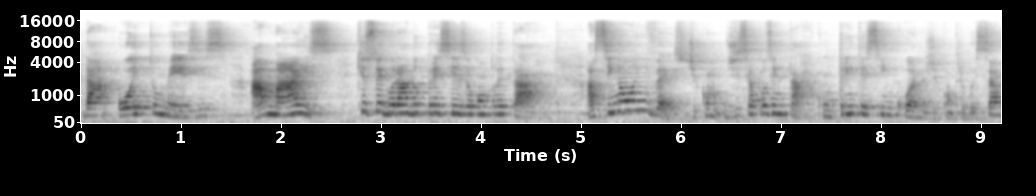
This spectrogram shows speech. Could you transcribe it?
dá oito meses a mais que o segurado precisa completar Assim, ao invés de, de, se aposentar com 35 anos de contribuição,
